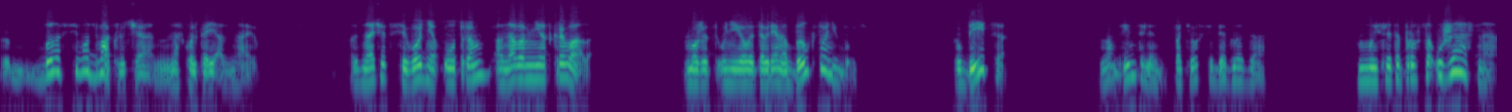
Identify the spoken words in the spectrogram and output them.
Было всего два ключа, насколько я знаю. Значит, сегодня утром она вам не открывала. Может, у нее в это время был кто-нибудь? Убийца? Ван Ринтелен потер себе глаза. Мысль это просто ужасна,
